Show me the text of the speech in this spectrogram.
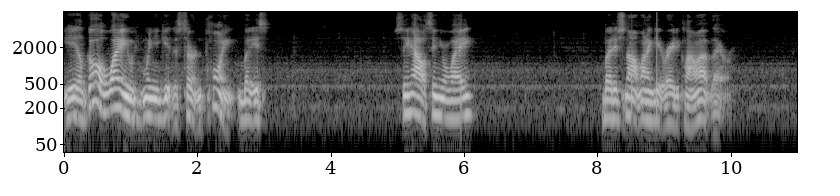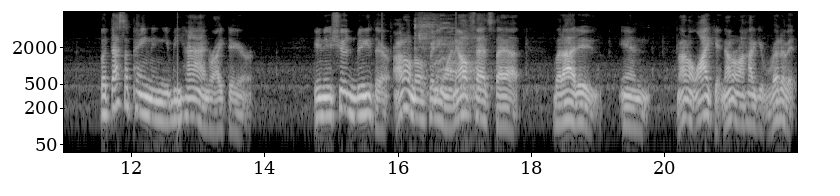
it'll go away when you get to a certain point, but it's see how it's in your way? But it's not when I get ready to climb up there. But that's a pain in your behind right there. And it shouldn't be there. I don't know if anyone else has that, but I do. And I don't like it, and I don't know how to get rid of it.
